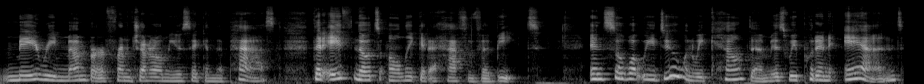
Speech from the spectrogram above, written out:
may remember from general music in the past that eighth notes only get a half of a beat. And so what we do when we count them is we put an and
